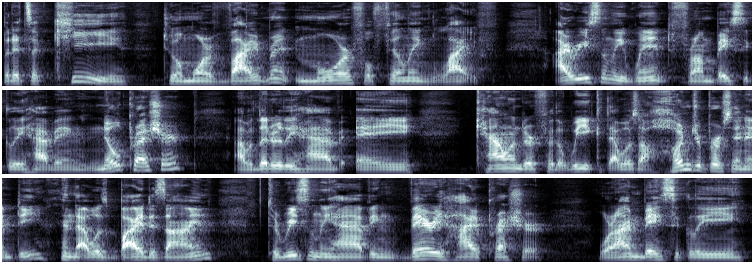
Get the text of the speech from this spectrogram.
but it's a key to a more vibrant, more fulfilling life. I recently went from basically having no pressure, I would literally have a calendar for the week that was 100% empty, and that was by design, to recently having very high pressure, where I'm basically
